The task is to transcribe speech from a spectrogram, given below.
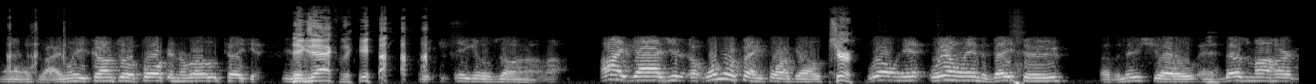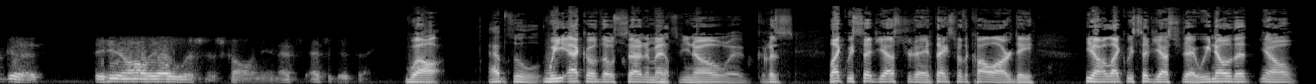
That's right. When you come to a fork in the road, take it. You know? exactly. he, he goes on. on. All right, guys. You, uh, one more thing before I go. Sure. We're only we're only into day two of the new show, and it does my heart good to hear all the old listeners calling in. That's that's a good thing. Well, absolutely. We echo those sentiments, you know, because like we said yesterday, and thanks for the call, RD. You know, like we said yesterday, we know that, you know,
